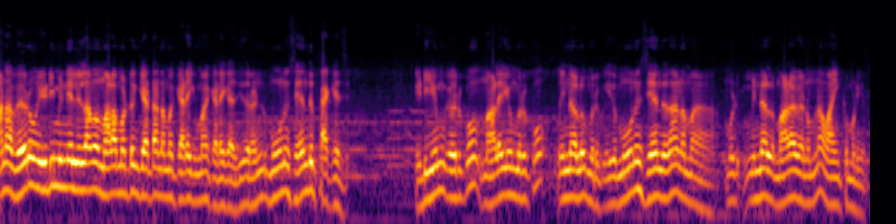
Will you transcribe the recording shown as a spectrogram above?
ஆனால் வெறும் இடி மின்னல் இல்லாமல் மழை மட்டும் கேட்டால் நமக்கு கிடைக்குமா? கிடைக்காது. இது ரெண்டு மூணும் சேர்ந்து பேக்கேஜ் இடியும் இருக்கும் மழையும் இருக்கும் மின்னலும் இருக்கும். இது மூணும் சேர்ந்து தான் நம்ம முடி மின்னல் மழை வேணும்னா வாங்கிக்க முடியும்.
